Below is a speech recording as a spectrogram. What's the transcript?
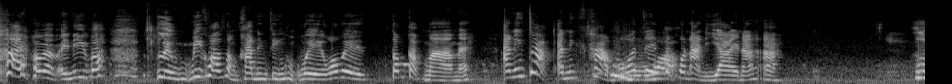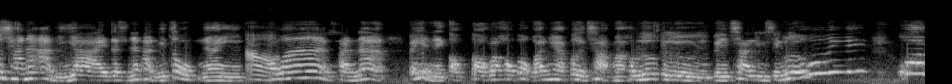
ค่ายมาแบบไอ้นี่ปะหรือมีความสำคัญจริง ๆ ของเวว่าเวต้องกลับมาไหม อันนี้จากอันนี้ถามเพราะว่าเจนเป็นคนอ่านนิยายนะอะ คือฉันน่ะอ่านนิยาย แต่ฉันยังอ่านไม่จบไง อ๋อ เพราะว่าฉันน่ะไปเห็นในตอกตอกแล้วเขาบอกว่าเนี่ยเปิดฉากมาเขาเลิกกันเลยเบสชาลิวเซ็งเลยเฮ้ยความ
